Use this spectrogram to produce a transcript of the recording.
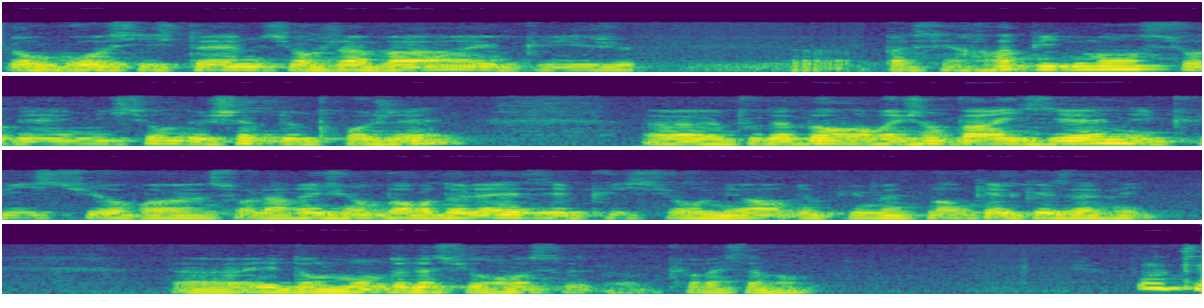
sur gros systèmes, sur Java, et puis je suis passé rapidement sur des missions de chef de projet. Tout d'abord en région parisienne, et puis sur, sur la région bordelaise, et puis sur Nord depuis maintenant quelques années, et dans le monde de l'assurance plus récemment. Ok.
